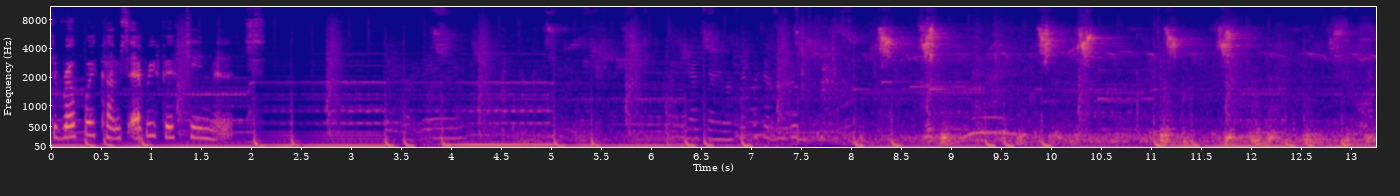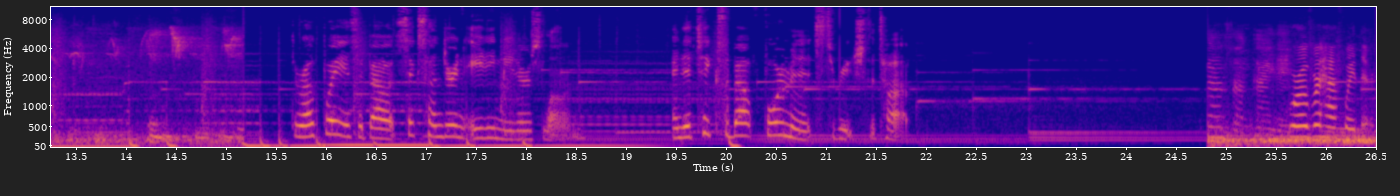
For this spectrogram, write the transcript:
The ropeway comes every 15 minutes. The ropeway is about 680 meters long, and it takes about 4 minutes to reach the top. We're over halfway there.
